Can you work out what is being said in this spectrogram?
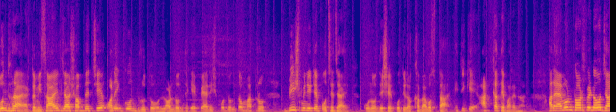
বন্ধুরা, একটা মিসাইল যা শব্দের চেয়ে অনেক গুণ দ্রুত লন্ডন থেকে প্যারিস পর্যন্ত মাত্র বিশ মিনিটে পৌঁছে যায়। কোনো দেশের প্রতিরক্ষা ব্যবস্থা এটিকে আটকাতে পারে না। আর এমন টর্পেডো যা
